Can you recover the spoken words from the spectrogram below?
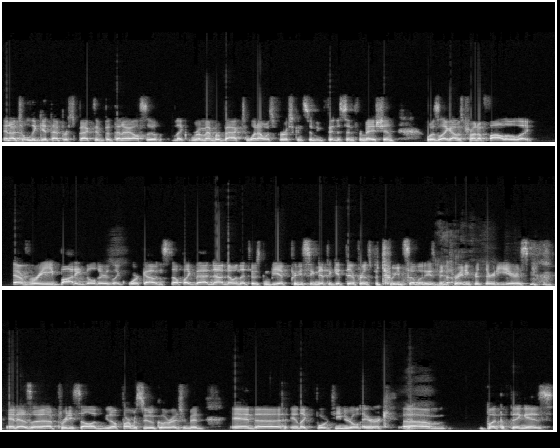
And I totally get that perspective. But then I also like remember back to when I was first consuming fitness information was like, I was trying to follow like every bodybuilder's like workout and stuff like that, not knowing that there's going to be a pretty significant difference between someone who's been yeah. training for 30 years and has a, a, pretty solid, you know, pharmaceutical regimen and, uh, and like 14 year old Eric. Yeah. Um, but the thing is,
